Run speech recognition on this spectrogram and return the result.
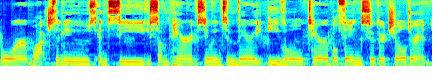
or watch the news and see some parents doing some very evil, terrible things to their children.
